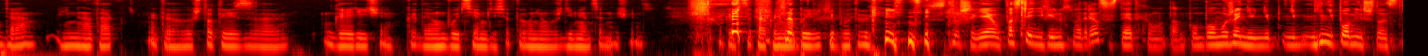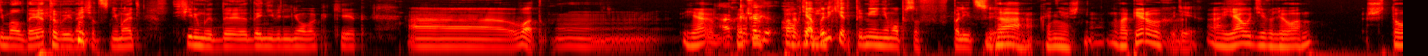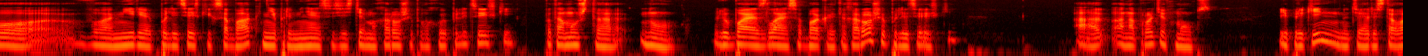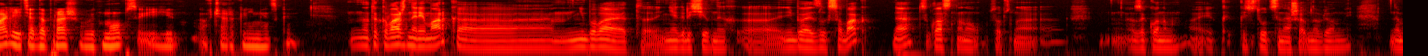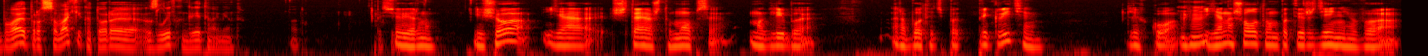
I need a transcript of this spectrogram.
Да, именно так. Это что-то из э, Гай Ричи, когда ему будет 70, а у него уже деменция начнется. Мне кажется, так у него боевики будут выглядеть. Слушай, я его последний фильм смотрел со Стэтхэмом, там, по-моему, уже не, не, не, не помнит, что он снимал до этого и начал снимать фильмы Дэни Вильнева какие-то. А, вот. Я а хочу как, а у тебя были какие-то применения мопсов в полиции? Да, конечно. Во-первых, э, я удивлен, что в мире полицейских собак не применяется система хороший плохой полицейский, потому что, ну, любая злая собака это хороший полицейский, а, а напротив мопс. И прикинь, ну тебя арестовали, и тебя допрашивают мопс и овчарка немецкая. Но только важная ремарка, э, не бывает неагрессивных, э, не бывает злых собак, да, согласно, ну, собственно, законам э, Конституции нашей обновленной. Бывают просто собаки, которые злы в конкретный момент. Вот. Все верно. Еще я считаю, что мопсы могли бы работать под прикрытием легко. Uh-huh. И я нашел этому подтверждение в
